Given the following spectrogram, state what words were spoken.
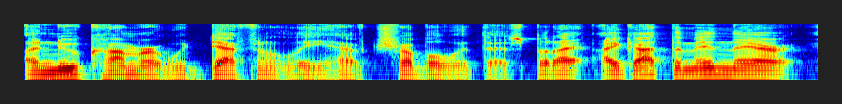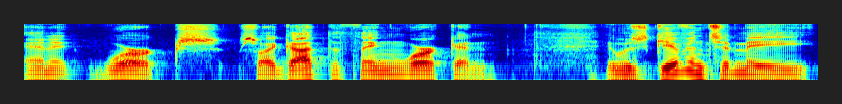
a newcomer would definitely have trouble with this. But I, I got them in there and it works. So I got the thing working. It was given to me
